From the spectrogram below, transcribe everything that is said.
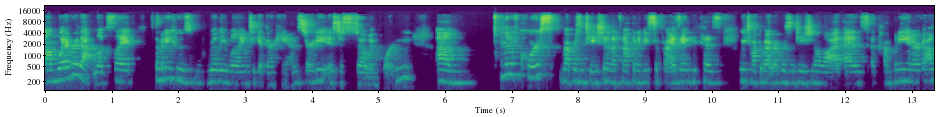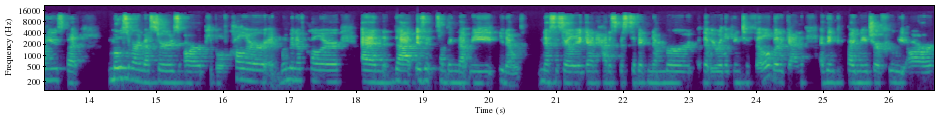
Um, whatever that looks like somebody who's really willing to get their hands dirty is just so important. Um, and then, of course, representation. That's not going to be surprising because we talk about representation a lot as a company in our values, but most of our investors are people of color and women of color and that isn't something that we you know necessarily again had a specific number that we were looking to fill but again i think by nature of who we are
